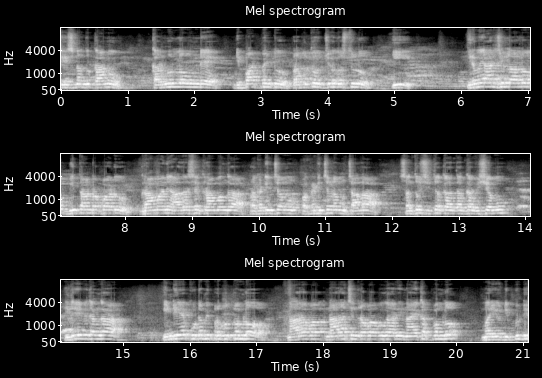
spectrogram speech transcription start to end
చేసినందుకు గాను కర్నూలులో ఉండే డిపార్ట్మెంటు ప్రభుత్వ ఉద్యోగస్తులు ఈ ఇరవై ఆరు జిల్లాలో బీతాండ్రపాడు గ్రామాన్ని ఆదర్శ గ్రామంగా ప్రకటించము ప్రకటించడం చాలా సంతోషించదగ్గ విషయము. ఇదే విధంగా ఎన్డీఏ కూటమి ప్రభుత్వంలో నారాబా నారా చంద్రబాబు గారి నాయకత్వంలో మరియు డిప్యూటీ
